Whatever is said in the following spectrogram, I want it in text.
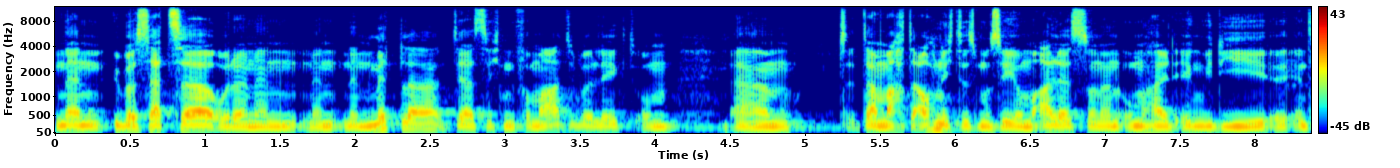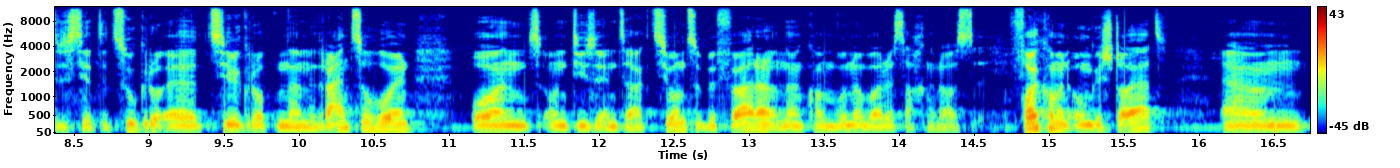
einen Übersetzer oder einen, einen, einen Mittler, der sich ein Format überlegt, um ähm, da macht auch nicht das Museum alles, sondern um halt irgendwie die äh, interessierte Zugru äh, Zielgruppen dann mit reinzuholen und, und diese Interaktion zu befördern und dann kommen wunderbare Sachen raus. Vollkommen ungesteuert. Ähm,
